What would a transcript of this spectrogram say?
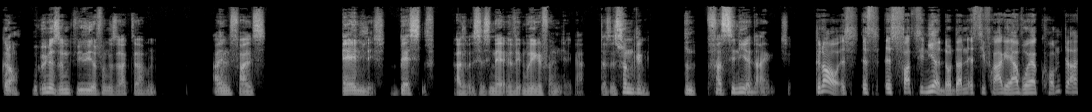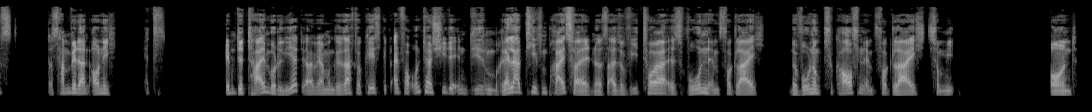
Genau. Und Löhne sind, wie Sie ja schon gesagt haben, allenfalls ähnlich, besten. Also es ist in der, im Regelfall nicht egal. Das ist schon, schon faszinierend eigentlich. Genau, es ist, ist faszinierend. Und dann ist die Frage, ja, woher kommt das? Das haben wir dann auch nicht jetzt im Detail modelliert. Ja, wir haben gesagt, okay, es gibt einfach Unterschiede in diesem relativen Preisverhältnis. Also wie teuer ist Wohnen im Vergleich, eine Wohnung zu kaufen im Vergleich zum Mieten. Und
